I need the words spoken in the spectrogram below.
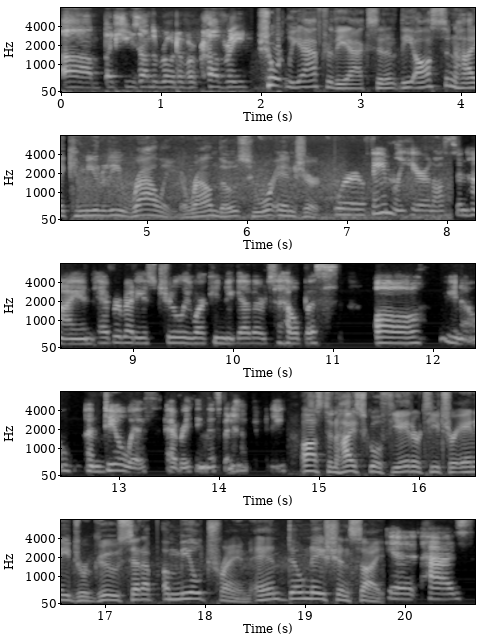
um, but he's on the road of recovery. Shortly after the accident, the Austin High community rallied around those who were injured. We're a family here at Austin High, and everybody is truly working together to help us all, you know, um, deal with everything that's been happening. Austin High School theater teacher Annie Dragoo set up a meal train and donation site. It has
